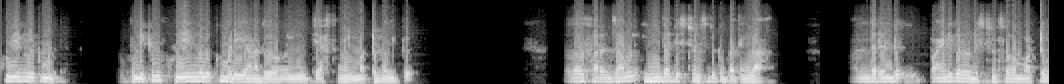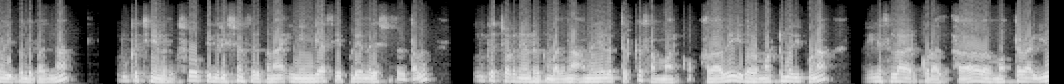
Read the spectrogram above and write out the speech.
குவியங்களுக்கும் ஒரு புள்ளிக்கும் குவியங்களுக்கும் இடையான தூரங்களின் வித்தியாசங்களின் மட்டு மதிப்பு. அதாவது ஃபார் எக்ஸாம்பிள் இந்த டிஸ்டன்ஸ் இருக்குது பார்த்தீங்களா அந்த ரெண்டு பாயிண்ட்டுக்கு டிஸ்டன்ஸ் வரும். மட்டு மதிப்பு வந்து பாத்தீங்கன்னா குறுக்கச்சின்னு இருக்கும் ஸோ இப்போ இந்த டிஸ்டன்ஸ் இருக்குன்னா இங்கே எங்கேயாச்சும் எப்படி அந்த டிஸ்டன்ஸ் எடுத்தாலும் குறுக்கச்சோட நீளம் இருக்கும் பார்த்தீங்கன்னா அந்த நீளத்திற்கு சமமாக இருக்கும். அதாவது இதோட மட்டு மதிப்புனா மைனஸ் எல்லாம் இருக்கக்கூடாது. அதாவது மொத்த வேல்யூ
